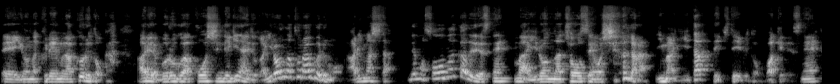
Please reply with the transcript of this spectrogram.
えいろんなクレームが来るとか、あるいはブログが更新できないとか、いろんなトラブルもありました。でも、その中でですね、まあ、いろんな挑戦をしながら、今に至ってきているとわけですね。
